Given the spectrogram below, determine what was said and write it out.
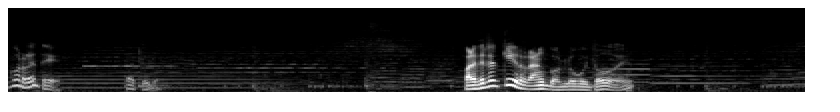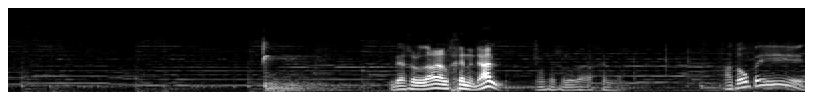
Correte. Está chulo. Parece ser que hay rangos luego y todo, ¿eh? Voy a saludar al general. Vamos a saludar al general. ¡A tope!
